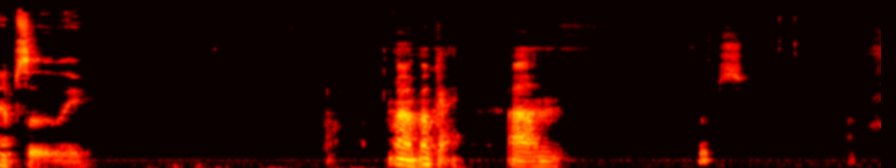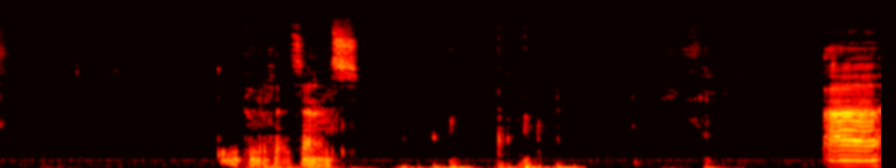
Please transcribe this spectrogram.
Absolutely. Um, okay. Um, oops. Didn't finish that sentence. Uh,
